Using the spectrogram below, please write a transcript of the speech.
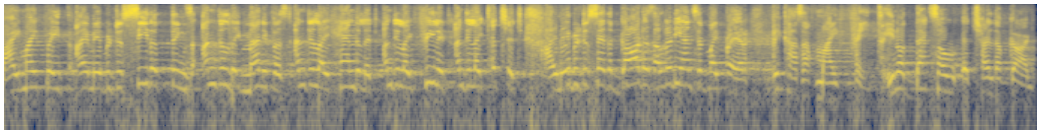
By my faith, I am able to see the things until they manifest, until I handle it, until I feel it, until I touch it. I'm able to say that God has already answered my prayer because of my faith. You know, that's how a child of God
